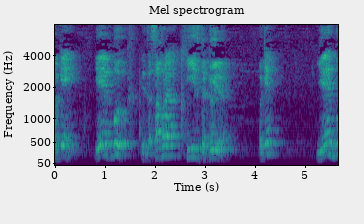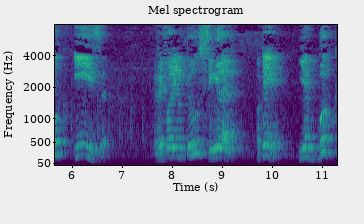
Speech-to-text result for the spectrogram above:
Okay. A book is the sufferer, he is the doer. Okay. A book is referring to singular. Okay. A book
